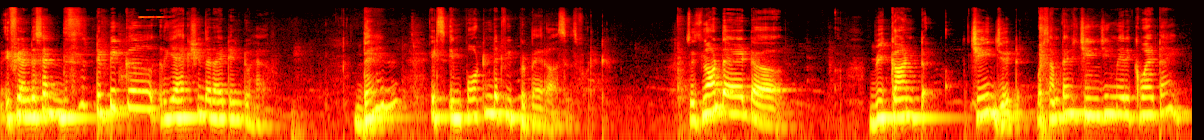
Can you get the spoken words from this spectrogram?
If you understand this is a typical reaction that I tend to have, then it's important that we prepare ourselves for. So it's not that uh, we can't change it, but sometimes changing may require time.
